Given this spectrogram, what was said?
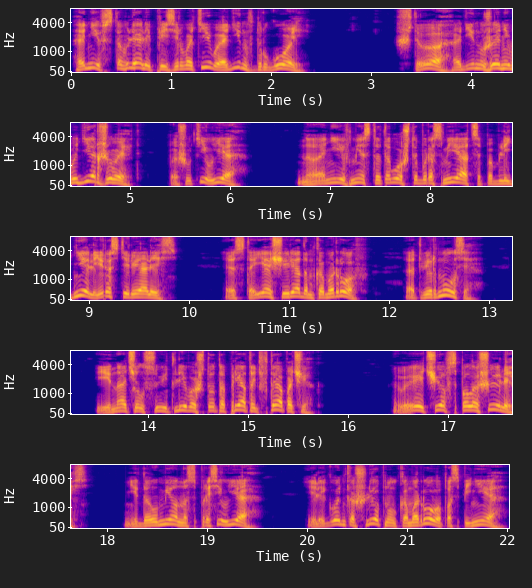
они вставляли презервативы один в другой. «Что, один уже не выдерживает?» — пошутил я. Но они вместо того, чтобы рассмеяться, побледнели и растерялись. А стоящий рядом Комаров отвернулся и начал суетливо что-то прятать в тапочек. «Вы чё всполошились?» — недоуменно спросил я и легонько шлепнул Комарова по спине.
